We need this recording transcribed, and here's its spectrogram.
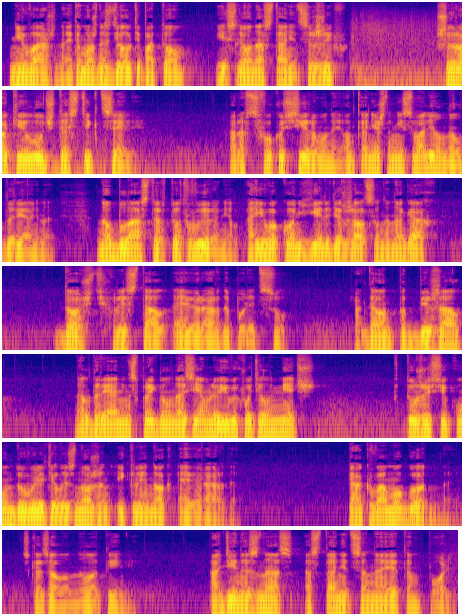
Неважно, это можно сделать и потом, если он останется жив. Широкий луч достиг цели. Расфокусированный, он, конечно, не свалил на Алдарианина, но бластер тот выронил, а его конь еле держался на ногах. Дождь хлестал Эверарда по лицу. Когда он подбежал, Нелдарианин спрыгнул на землю и выхватил меч, ту же секунду вылетел из ножен и клинок Эверарда. «Как вам угодно», — сказал он на латыни. «Один из нас останется на этом поле».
